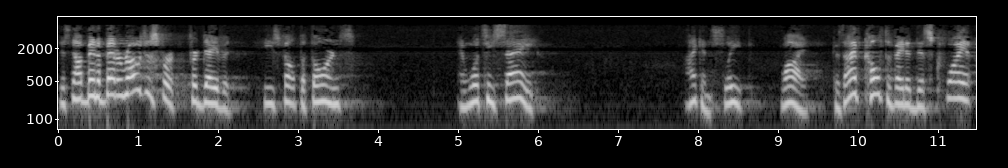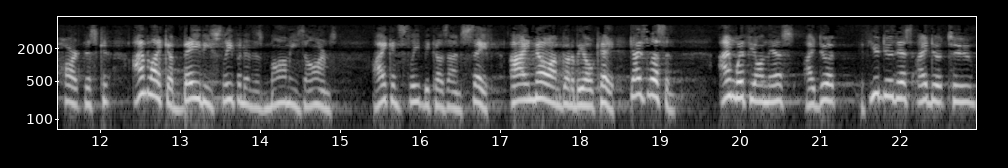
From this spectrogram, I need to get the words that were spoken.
It's not been a bed of roses for, for David. He's felt the thorns. And what's he say? I can sleep. Why? Because I've cultivated this quiet heart. This I'm like a baby sleeping in his mommy's arms. I can sleep because I'm safe. I know I'm going to be okay. Guys, listen. I'm with you on this. I do it. If you do this, I do it too.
